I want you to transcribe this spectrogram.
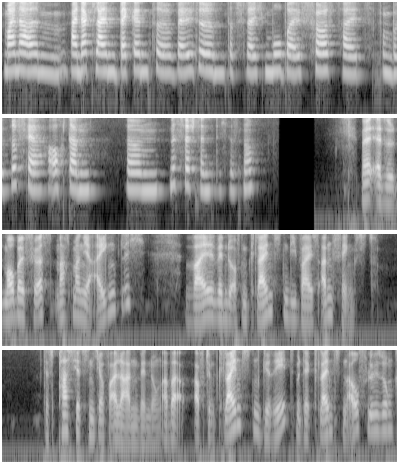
meiner, meiner kleinen Backend-Welt, äh, dass vielleicht Mobile First halt vom Begriff her auch dann ähm, missverständlich ist, ne? Also Mobile First macht man ja eigentlich, weil wenn du auf dem kleinsten Device anfängst, das passt jetzt nicht auf alle Anwendungen, aber auf dem kleinsten Gerät mit der kleinsten Auflösung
